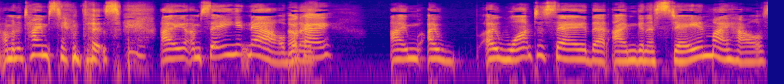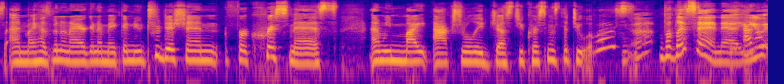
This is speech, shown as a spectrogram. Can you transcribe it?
I'm going to timestamp this. I, I'm saying it now, but I, Okay. I'm, I, I want to say that I'm going to stay in my house and my husband and I are going to make a new tradition for Christmas and we might actually just do Christmas, the two of us. Uh, but listen, uh, you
